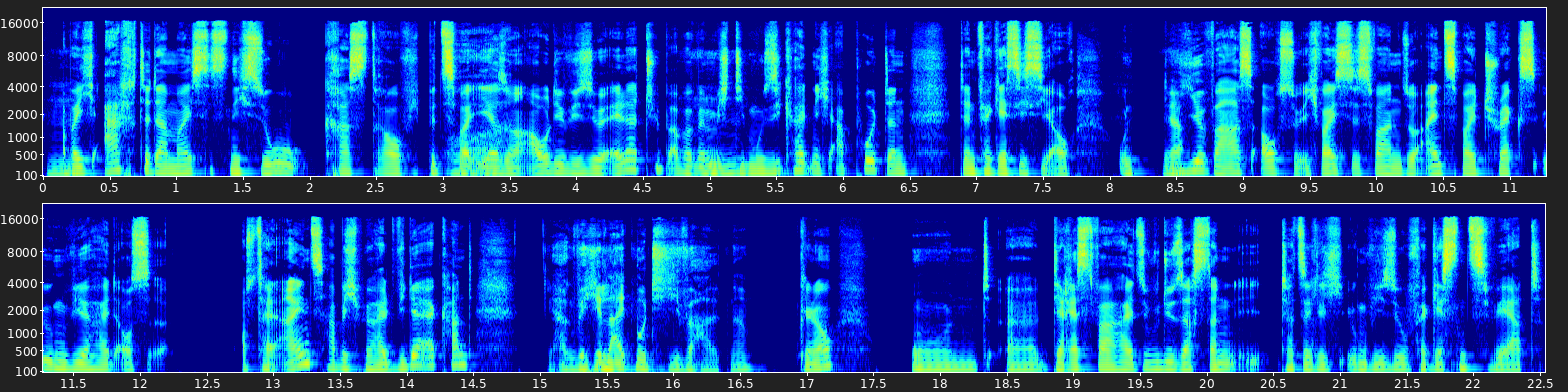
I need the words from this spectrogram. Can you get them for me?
Hm. Aber ich achte da meistens nicht so krass drauf. Ich bin zwar Oh. eher so ein audiovisueller Typ, aber wenn mich die Musik halt nicht abholt, dann, dann vergesse ich sie auch. Und Ja. hier war es auch so. Ich weiß, es waren so ein, zwei Tracks irgendwie halt aus, aus Teil 1, habe ich mir halt wiedererkannt. ja, irgendwelche hm. Leitmotive halt, ne? Genau. Und äh, der Rest war halt, so wie du sagst, dann äh, tatsächlich irgendwie so vergessenswert.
